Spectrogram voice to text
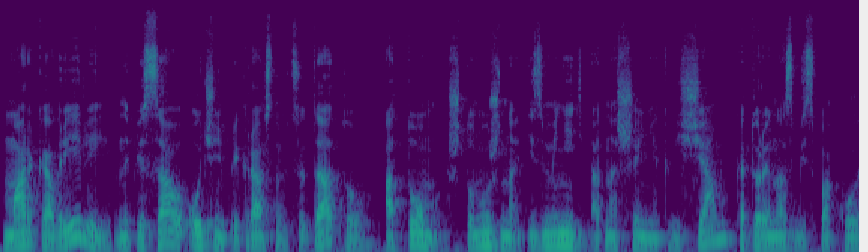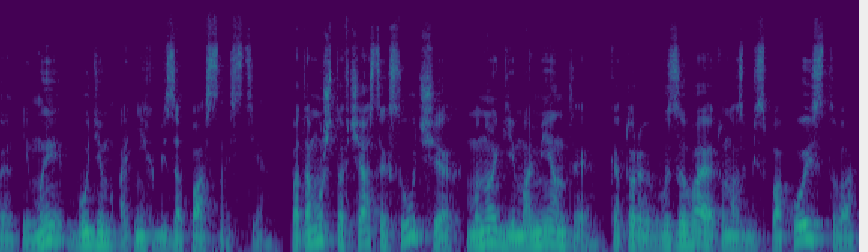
Марк Аврелий написал очень прекрасную цитату о том, что нужно изменить отношение к вещам, которые нас беспокоят, и мы будем от них в безопасности. Потому что в частых случаях многие моменты, которые вызывают у нас беспокойство,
